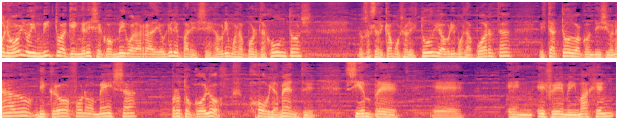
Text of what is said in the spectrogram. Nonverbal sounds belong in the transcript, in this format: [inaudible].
Bueno, hoy lo invito a que ingrese conmigo a la radio. ¿Qué le parece? Abrimos la puerta juntos, nos acercamos al estudio, abrimos la puerta, está todo acondicionado, micrófono, mesa, protocolo, [laughs] obviamente, siempre eh, en FM Imagen,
